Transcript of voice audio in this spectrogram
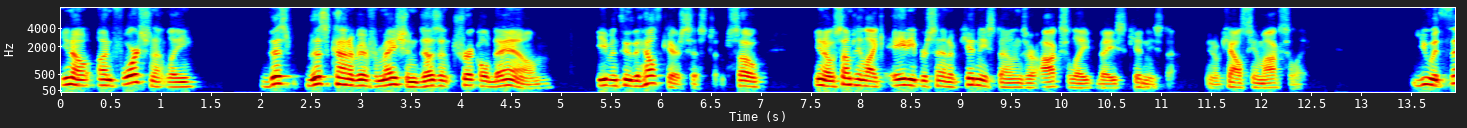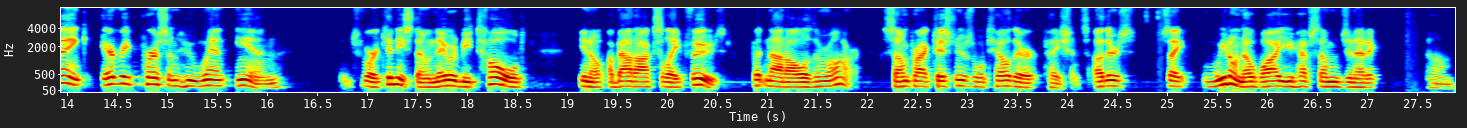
you know unfortunately this this kind of information doesn't trickle down even through the healthcare system. So, you know, something like 80% of kidney stones are oxalate based kidney stone, you know, calcium oxalate. You would think every person who went in for a kidney stone, they would be told, you know, about oxalate foods, but not all of them are. Some practitioners will tell their patients, others say, we don't know why you have some genetic um,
